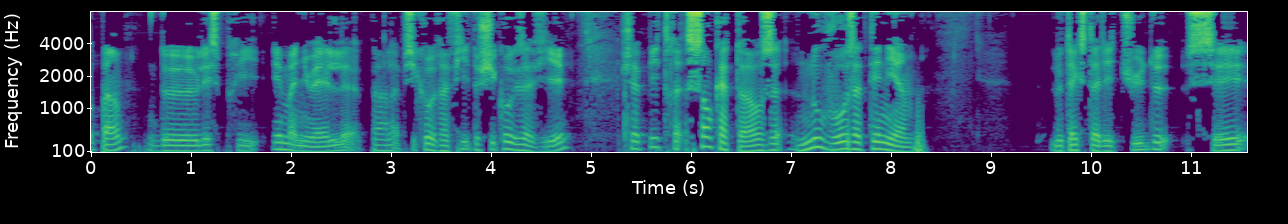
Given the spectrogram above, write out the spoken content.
pain de l'esprit Emmanuel par la psychographie de Chico Xavier, chapitre 114, Nouveaux Athéniens. Le texte à l'étude, c'est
